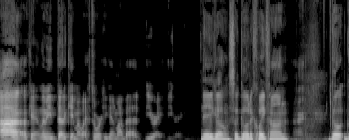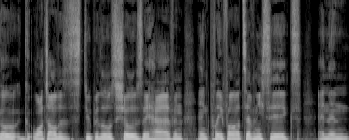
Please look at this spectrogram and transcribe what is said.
Ah, okay. Let me dedicate my life to work again. My bad. You're right. You're right. There you go. So go to QuakeCon. Go, go go watch all the stupid little shows they have and and play Fallout 76 and then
